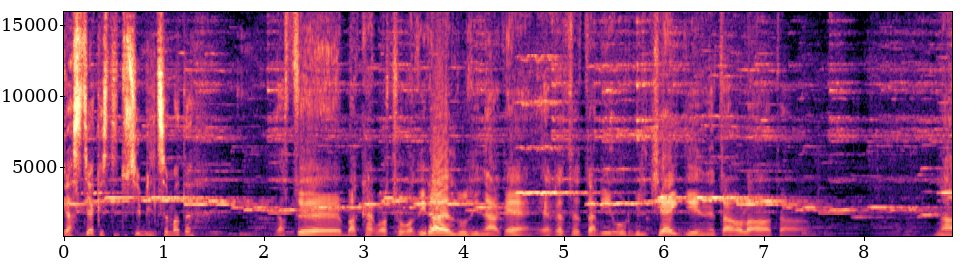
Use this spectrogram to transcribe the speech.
gazteak ez dituzi biltzen bate? Gazte bakar batzu bat dira heldu dinak, eh? erretzetari hurbiltziaik din eta hola, eta... Na,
